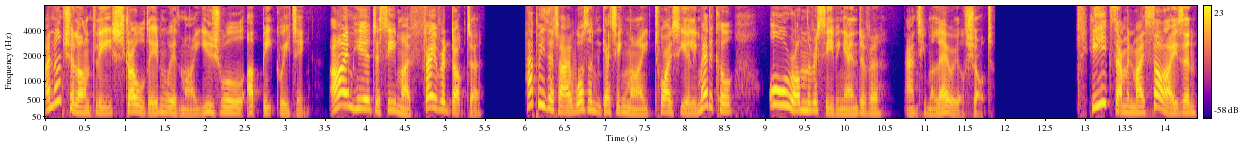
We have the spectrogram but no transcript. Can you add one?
I nonchalantly strolled in with my usual upbeat greeting. I'm here to see my favourite doctor, happy that I wasn't getting my twice yearly medical or on the receiving end of an anti malarial shot. He examined my thighs and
